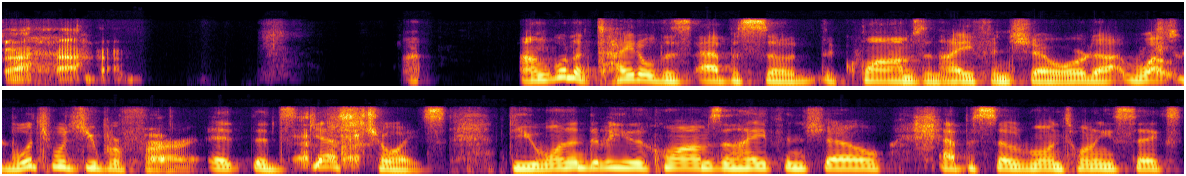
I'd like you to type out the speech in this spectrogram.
I'm going to title this episode "The Qualms and Hyphen Show," or the, what? Which would you prefer? It, it's guest choice. Do you want it to be the Qualms and Hyphen Show, episode 126,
